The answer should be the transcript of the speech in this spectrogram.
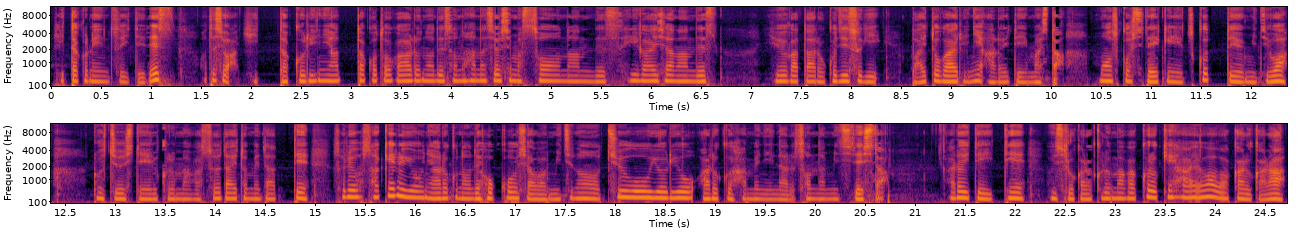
ひったくりについてです。私はひったくりにあったことがあるのでその話をします。そうなんです。被害者なんです。夕方6時過ぎ、バイト帰りに歩いていました。もう少しで駅に着くっていう道は路中している車が数台止めてあって、それを避けるように歩くので歩行者は道の中央寄りを歩く羽目になる、そんな道でした。歩いていて、後ろから車が来る気配はわかるから、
